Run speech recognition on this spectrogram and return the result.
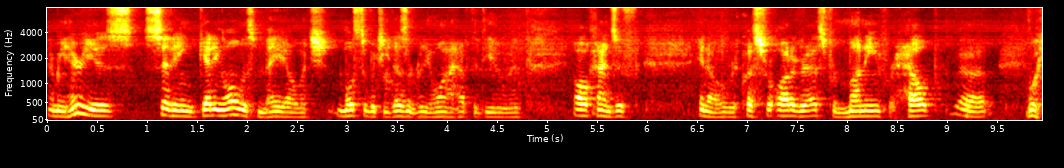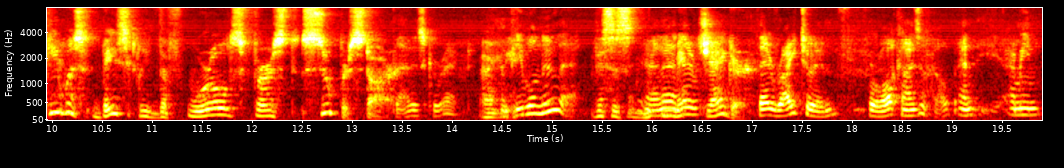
I mean, here he is sitting, getting all this mail, which most of which he doesn't really want to have to deal with, all kinds of, you know, requests for autographs, for money, for help. Uh, Well, he was basically the world's first superstar. that is correct, I mean- and people knew that. This is And Mick they- Jagger. they write to him for all kinds of help. And I mean,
